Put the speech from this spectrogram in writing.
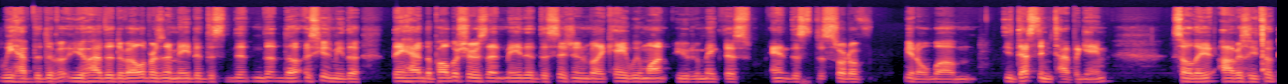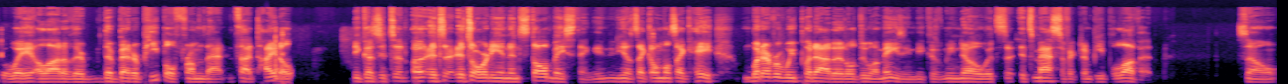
we have the de- you have the developers that made the, the, the, the excuse me the they had the publishers that made the decision like hey we want you to make this and this this sort of you know um Destiny type of game. So they obviously took away a lot of their their better people from that that title because it's a, uh, it's a, it's already an install based thing. You know, it's like almost like, hey, whatever we put out, it'll do amazing because we know it's it's Mass Effect and people love it. So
